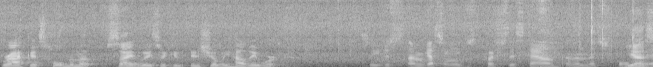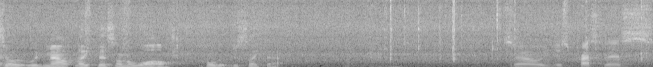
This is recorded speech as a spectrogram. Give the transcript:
brackets. Hold them up sideways so you can, and show me how they work. So you just, I'm guessing you just push this down and then this folds Yeah, in. so it would mount like this on the wall. Hold it just like that. So you just press this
